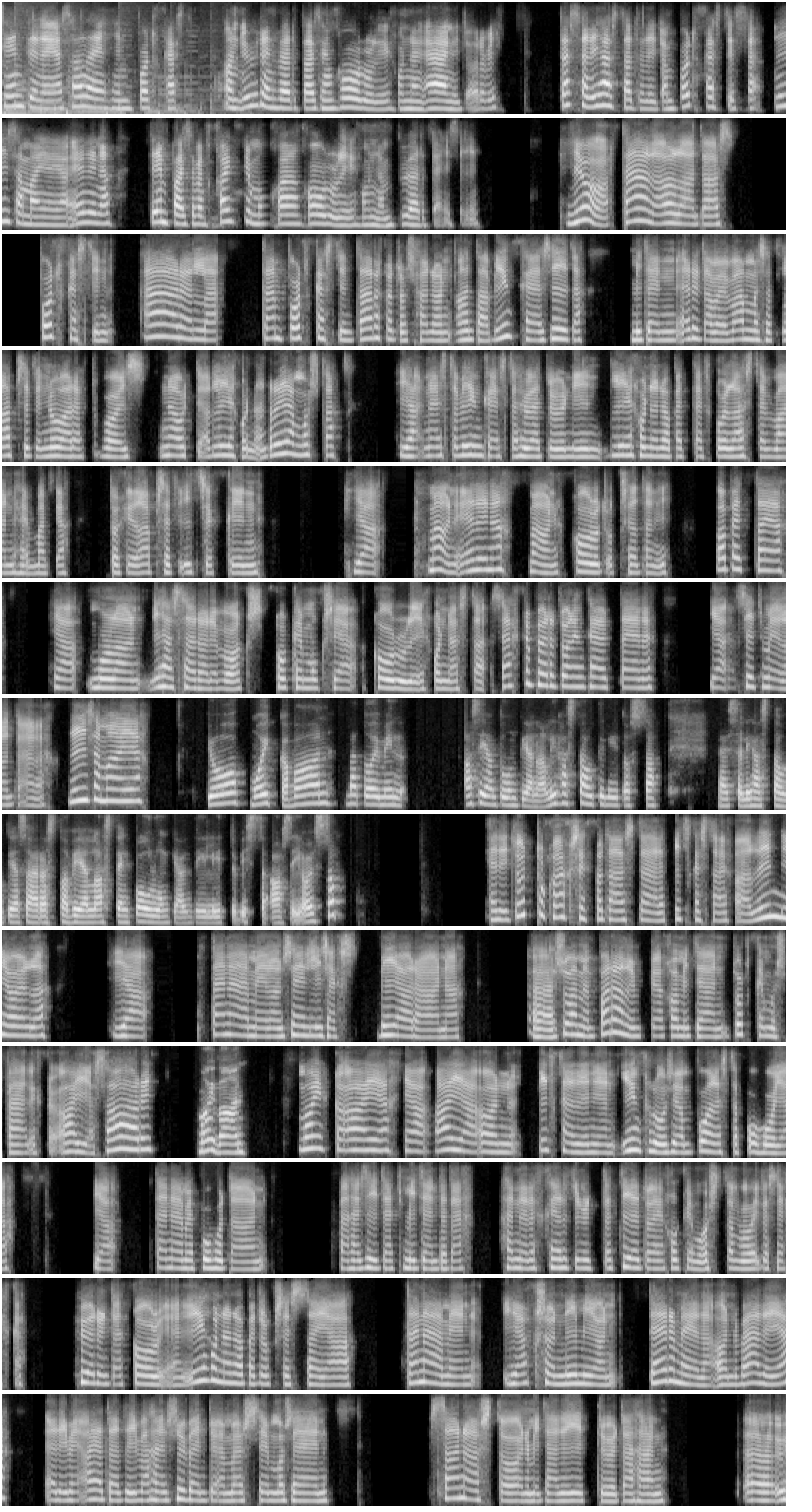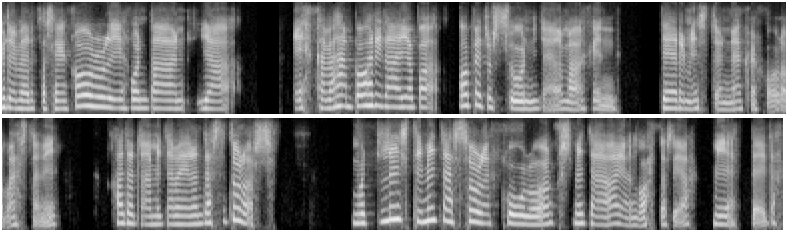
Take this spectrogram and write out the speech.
kentille ja saleihin podcast on yhdenvertaisen koululiikunnan äänitorvi. Tässä Lihastatoliiton podcastissa Liisa-Maija ja Elina tempaisevat kaikki mukaan koululiikunnan pyörteisiin. Joo, täällä ollaan taas podcastin äärellä. Tämän podcastin tarkoitushan on antaa vinkkejä siitä, miten eri tavoin vammaiset lapset ja nuoret vois nauttia liikunnan riemusta. Ja näistä vinkkeistä hyötyy niin liikunnanopettajat kuin lasten vanhemmat ja toki lapset itsekin. Ja mä oon Elina, mä oon koulutukseltani opettaja ja mulla on lihassairauden vuoksi kokemuksia koululiikunnasta sähköpyörätuolin käyttäjänä. Ja sitten meillä on täällä Liisa-Maija. Joo, moikka vaan. Mä toimin asiantuntijana Lihastautiliitossa näissä lihastautia sairastavien lasten koulunkäyntiin liittyvissä asioissa. Eli tuttu kaksikko taas täällä pitkästä aikaa linjoilla. Ja tänään meillä on sen lisäksi vieraana Suomen paralympiakomitean tutkimuspäällikkö Aija Saari. Moi vaan. Moikka Aija. Ja Aija on pitkän linjan inkluusion puolesta puhuja. Ja tänään me puhutaan vähän siitä, että miten tätä hänelle kertynyttä tietoa ja kokemusta voitaisiin ehkä hyödyntää koulujen liikunnan opetuksessa. Ja tänään meidän jakson nimi on Termeillä on väliä, eli me ajateltiin vähän syventyä myös semmoiseen sanastoon, mitä liittyy tähän yhdenvertaiseen koululiikuntaan ja ehkä vähän pohditaan jopa opetussuunnitelmaakin termistön näkökulmasta, niin katsotaan mitä meillä on tässä tulossa. Mutta Listi, mitä sulle kuuluu? Onko mitään ajankohtaisia mietteitä?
